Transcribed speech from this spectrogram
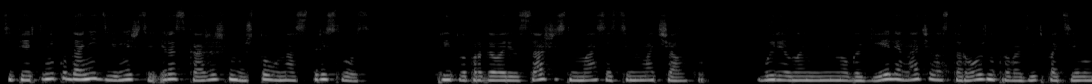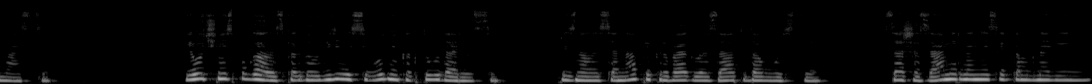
«Теперь ты никуда не денешься и расскажешь мне, что у нас стряслось», — хрипло проговорил Саша, снимая со стены мочалку вылил на нее немного геля, начал осторожно проводить по телу Насти. «Я очень испугалась, когда увидела сегодня, как ты ударился», призналась она, прикрывая глаза от удовольствия. Саша замер на несколько мгновений,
